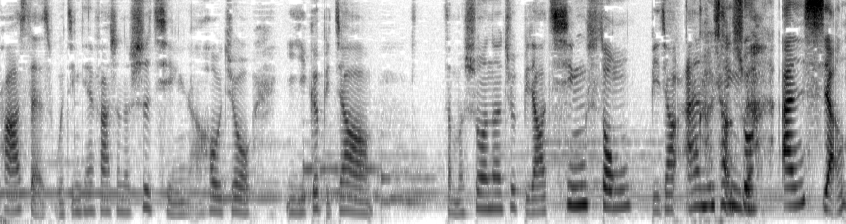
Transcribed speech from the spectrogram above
process 我今天发生的事情，然后就以一个比较。怎么说呢？就比较轻松，比较安静。想说安详，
